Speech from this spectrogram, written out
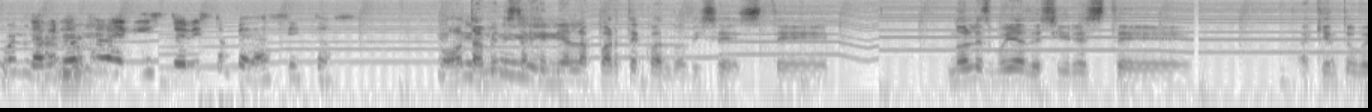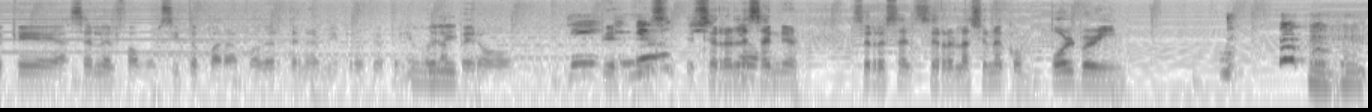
Bueno, la verdad no la he visto, he visto pedacitos. Oh, también está genial la parte cuando dice, este, no les voy a decir, este, a quién tuve que hacerle el favorcito para poder tener mi propia película, pero se, relaciona, se, resa- se relaciona con Polverine.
